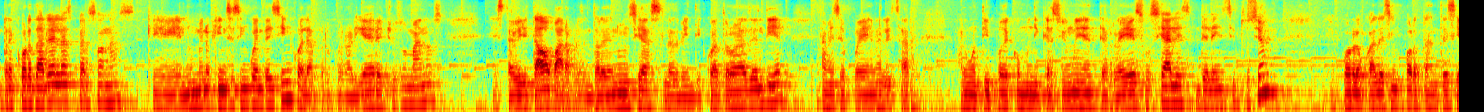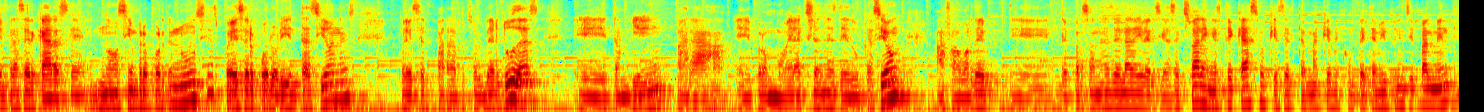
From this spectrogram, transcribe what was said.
recordarle a las personas que el número 1555 de la Procuraduría de Derechos Humanos está habilitado para presentar denuncias las 24 horas del día. También se pueden realizar algún tipo de comunicación mediante redes sociales de la institución, por lo cual es importante siempre acercarse, no siempre por denuncias, puede ser por orientaciones, puede ser para resolver dudas, eh, también para eh, promover acciones de educación a favor de, personas de la diversidad sexual, en este caso, que es el tema que me compete a mí principalmente,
